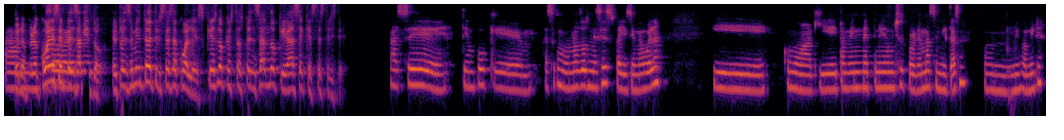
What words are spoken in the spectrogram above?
Um, bueno, pero ¿cuál es el pensamiento? ¿El pensamiento de tristeza cuál es? ¿Qué es lo que estás pensando que hace que estés triste? Hace tiempo que, hace como unos dos meses falleció mi abuela y como aquí también he tenido muchos problemas en mi casa con mi familia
